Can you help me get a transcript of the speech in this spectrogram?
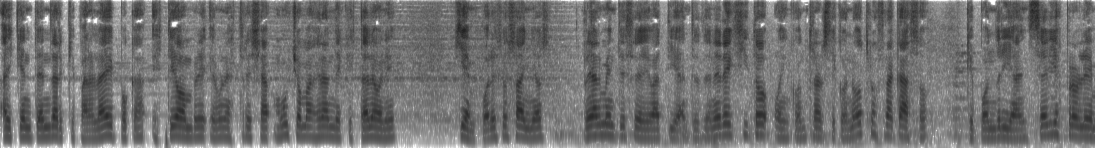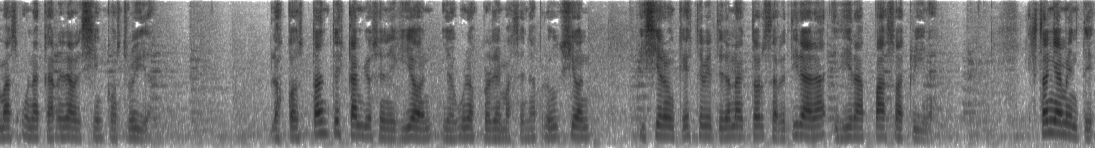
Hay que entender que para la época este hombre era una estrella mucho más grande que Stallone, quien por esos años realmente se debatía entre tener éxito o encontrarse con otro fracaso que pondría en serios problemas una carrera recién construida. Los constantes cambios en el guion y algunos problemas en la producción hicieron que este veterano actor se retirara y diera paso a Krina. Extrañamente,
